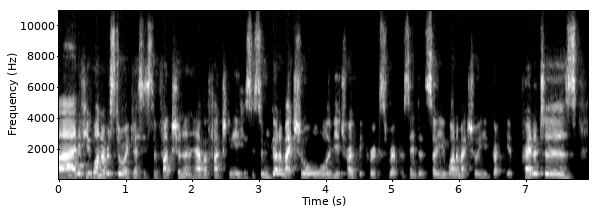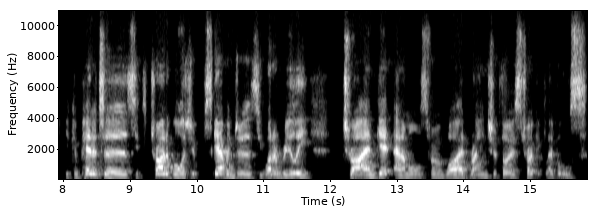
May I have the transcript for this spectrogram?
uh, and if you want to restore ecosystem function and have a functioning ecosystem, you've got to make sure all of your trophic groups are represented. So you want to make sure you've got your predators, your competitors, your detritivores, your scavengers. You want to really try and get animals from a wide range of those trophic levels.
